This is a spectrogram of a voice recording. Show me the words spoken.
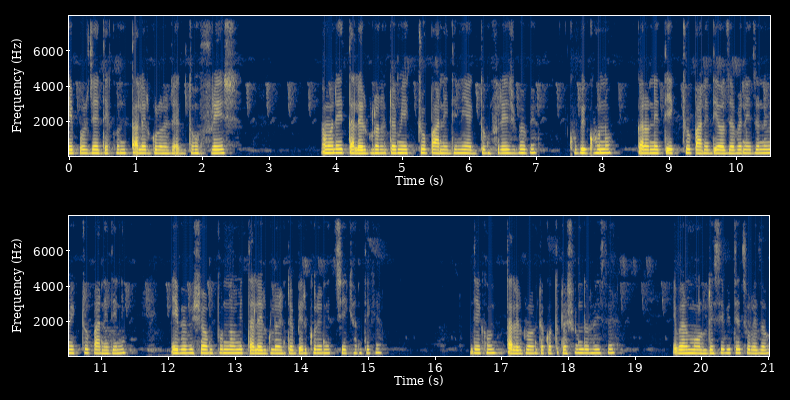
এই পর্যায়ে দেখুন, তালের গুঁড়াটা একদম ফ্রেশ আমার এই তালের গুঁড়ানোটা আমি একটু পানি দিই একদম ফ্রেশভাবে খুবই ঘন। কারণ এতে একটু পানি দেওয়া যাবে না এই জন্য আমি একটু পানি দিই এইভাবে সম্পূর্ণ আমি তালের গুঁড়াটা বের করে নিচ্ছি এখান থেকে। দেখুন, তালের গুঁড়াটা কতটা সুন্দর হয়েছে। এবার মূল রেসিপিতে চলে যাব।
